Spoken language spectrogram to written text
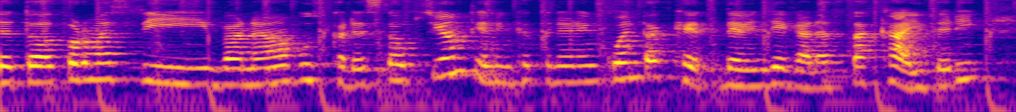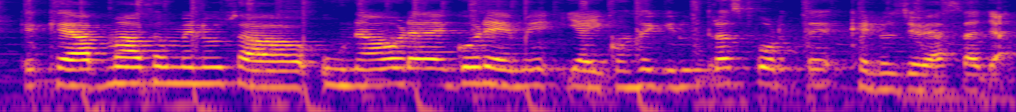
De todas formas, si van a buscar esta opción, tienen que tener en cuenta que deben llegar hasta Kayseri, que queda más o menos a una hora de Goreme, y ahí conseguir un transporte que los lleve hasta allá.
